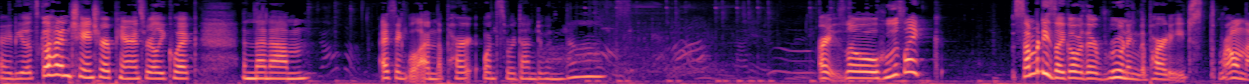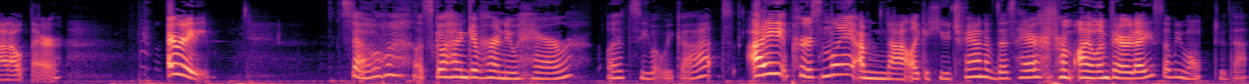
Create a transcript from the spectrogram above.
Alrighty, let's go ahead and change her appearance really quick. And then, um, I think we'll end the part once we're done doing that. Alright, so who's like... Somebody's like over there ruining the party. Just throwing that out there. Alrighty. So, let's go ahead and give her a new hair. Let's see what we got. I personally am not like a huge fan of this hair from Island Paradise, so we won't do that.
